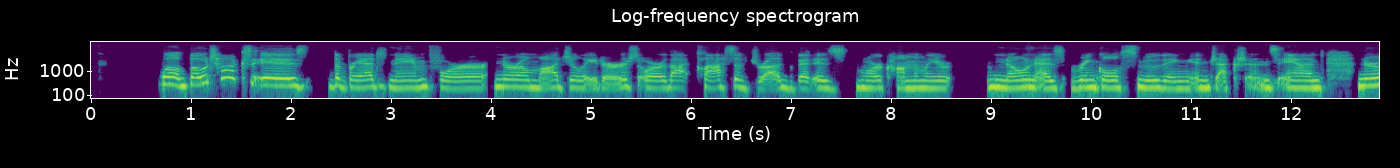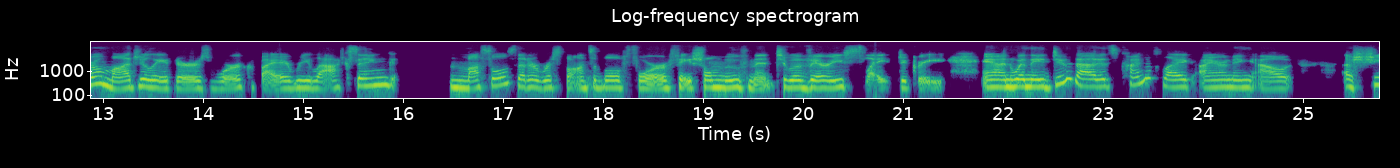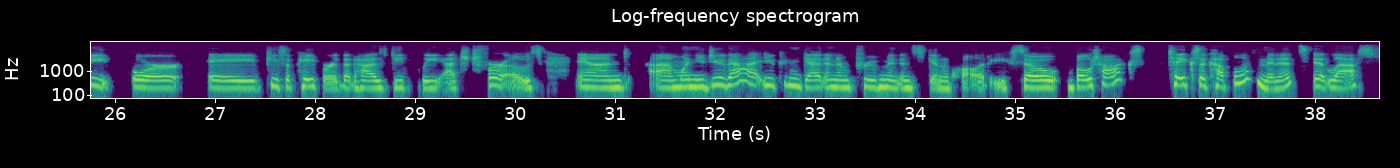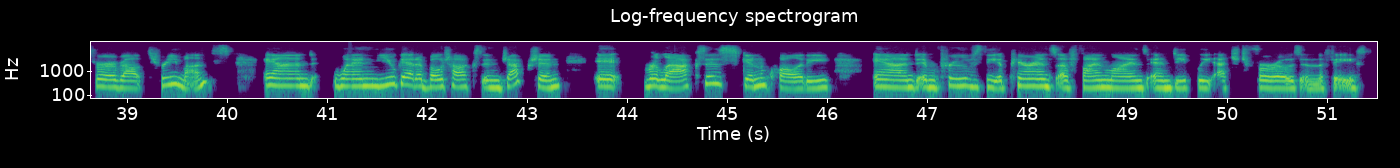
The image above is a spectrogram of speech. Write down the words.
Well, Botox is the brand name for neuromodulators or that class of drug that is more commonly known as wrinkle smoothing injections. And neuromodulators work by relaxing muscles that are responsible for facial movement to a very slight degree. And when they do that, it's kind of like ironing out a sheet or a piece of paper that has deeply etched furrows. And um, when you do that, you can get an improvement in skin quality. So, Botox takes a couple of minutes. It lasts for about three months. And when you get a Botox injection, it relaxes skin quality and improves the appearance of fine lines and deeply etched furrows in the face.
